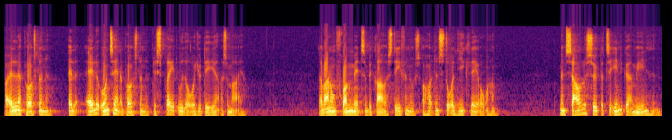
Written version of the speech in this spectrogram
og alle apostlerne, alle, alle undtagen apostlerne, blev spredt ud over Judæa og Samaria. Der var nogle fromme mænd, som begravede Stefanus og holdt en stor ligeklage over ham. Men Saulus søgte at tilindegøre menigheden.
